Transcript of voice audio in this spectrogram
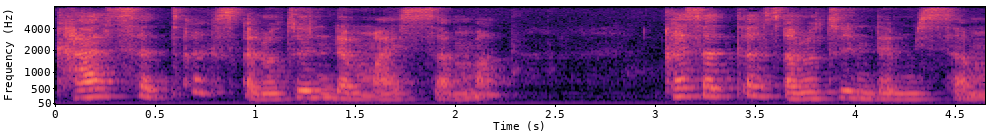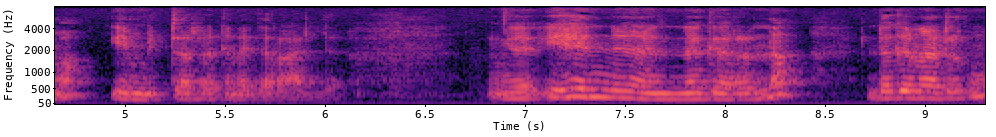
ካልሰጠህ ጸሎትህ እንደማይሰማ ከሰጠህ ጸሎትህ እንደሚሰማ የሚደረግ ነገር አለ። ይህን ነገርና እንደገና ደግሞ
